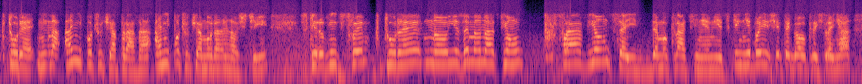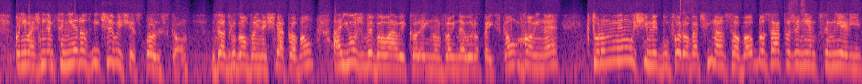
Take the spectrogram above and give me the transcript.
które nie ma ani poczucia prawa, ani poczucia moralności, z kierownictwem, które no, jest emanacją krwawiącej demokracji niemieckiej. Nie boję się tego określenia, ponieważ Niemcy nie rozliczyły się z Polską za II wojnę światową, a już wywołały kolejną wojnę europejską, wojnę, którą my musimy buforować finansowo, bo za to, że Niemcy mieli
